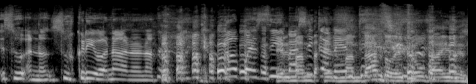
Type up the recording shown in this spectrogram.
su- no, suscribo, no, no, no. No, pues sí, el, manda- el básicamente. mandato de Joe Biden.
